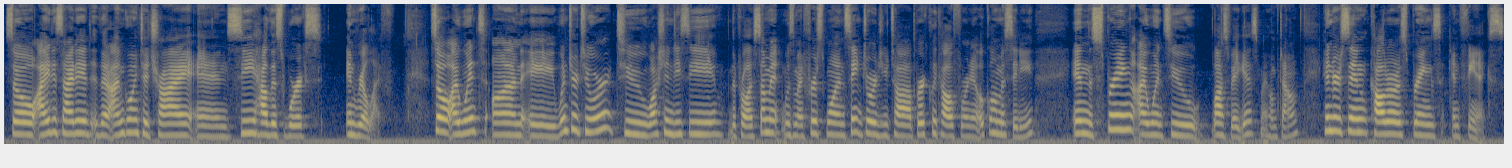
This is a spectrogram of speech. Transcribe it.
So I decided that I'm going to try and see how this works in real life. So I went on a winter tour to Washington, D.C. The Pro Life Summit was my first one, St. George, Utah, Berkeley, California, Oklahoma City. In the spring, I went to Las Vegas, my hometown, Henderson, Colorado Springs, and Phoenix.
